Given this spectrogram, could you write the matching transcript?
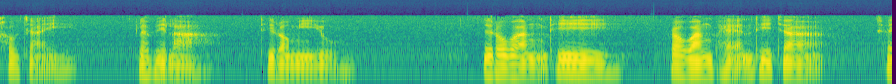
เข้าใจและเวลาที่เรามีอยู่ ในระหว่างที่เราวางแผนที่จะใช้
